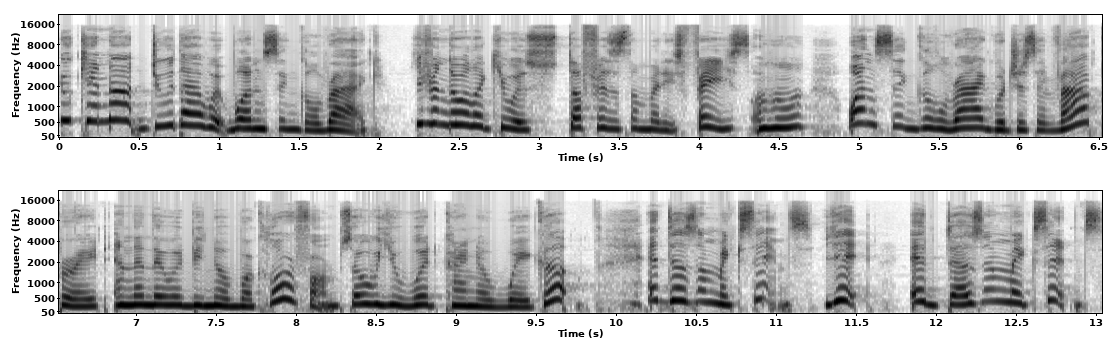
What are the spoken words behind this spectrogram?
you cannot do that with one single rag. Even though like you would stuff it in somebody's face, uh-huh, one single rag would just evaporate and then there would be no more chloroform. So you would kind of wake up. It doesn't make sense. Yeah, it doesn't make sense.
